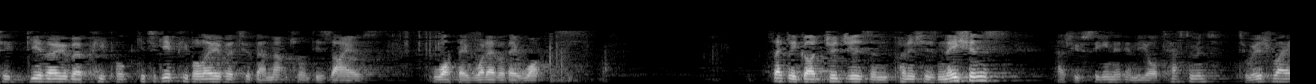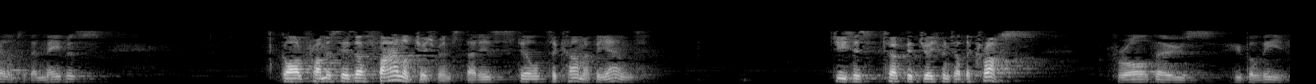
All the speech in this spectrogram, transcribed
to give over people, to give people over to their natural desires, what they, whatever they want. Secondly, God judges and punishes nations, as you've seen in the Old Testament, to Israel and to their neighbours. God promises a final judgment that is still to come at the end. Jesus took the judgment of the cross for all those who believe.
